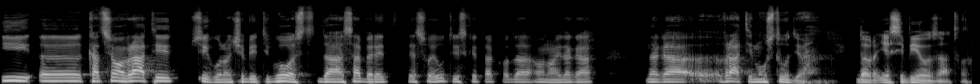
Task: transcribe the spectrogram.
i uh, kad se on vrati, sigurno će biti gost da sabere te svoje utiske, tako da, ono, i da ga, da ga uh, vratimo u studio. Dobro, jesi bio u zatvoru?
